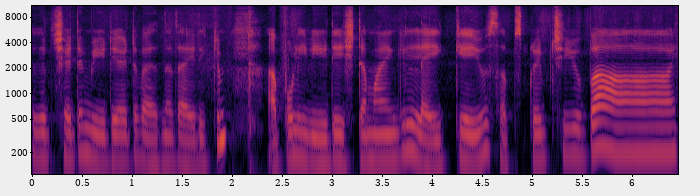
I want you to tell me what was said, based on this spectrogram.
തീർച്ചയായിട്ടും വീഡിയോ ആയിട്ട് വരുന്നതായിരിക്കും. അപ്പോൾ ഈ വീഡിയോ ഇഷ്ടമായെങ്കിൽ ലൈക്ക് ചെയ്യൂ സബ്സ്ക്രൈബ് ചെയ്യൂ. ബായ്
